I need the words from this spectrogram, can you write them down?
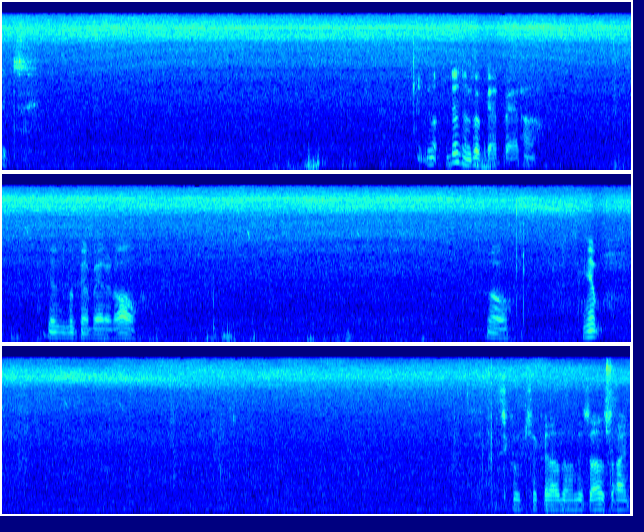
it's it doesn't look that bad, huh? It doesn't look that bad at all. So, yep. Go check it out on this other side.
